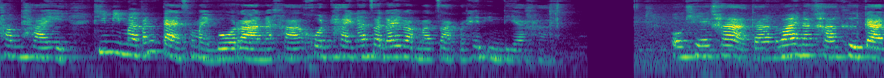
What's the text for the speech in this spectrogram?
ธรรมไทยที่มีมาตั้งแต่สมัยโบราณนะคะ คนไทยน่าจะได้รับมาจากประเทศอินเดียค่ะ โอเคค่ะ การไหว้นะคะคือการ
